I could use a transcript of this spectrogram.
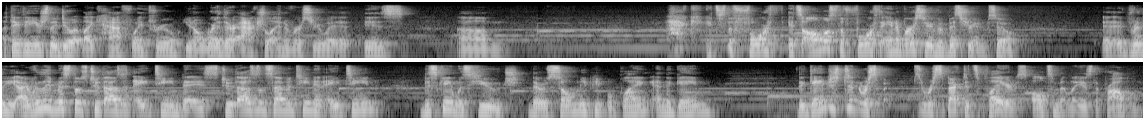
I think they usually do it like halfway through, you know, where their actual anniversary is. Um, heck, it's the fourth, it's almost the fourth anniversary of Abyssrium too. It really, I really missed those 2018 days. 2017 and 18, this game was huge. There was so many people playing, and the game, the game just didn't respect respect its players. Ultimately, is the problem.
